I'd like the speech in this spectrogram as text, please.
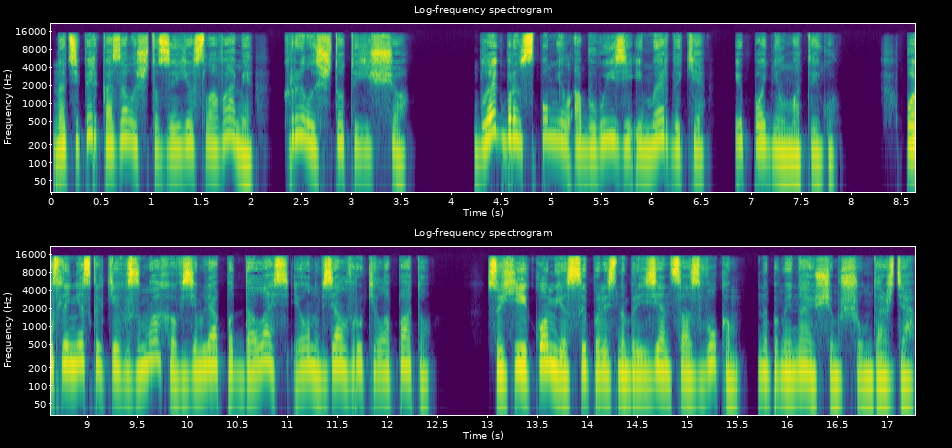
Но теперь казалось, что за ее словами крылось что-то еще. Блэкборн вспомнил об Уизе и Мердоке и поднял мотыгу. После нескольких взмахов земля поддалась, и он взял в руки лопату. Сухие комья сыпались на брезент со звуком, напоминающим шум дождя.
